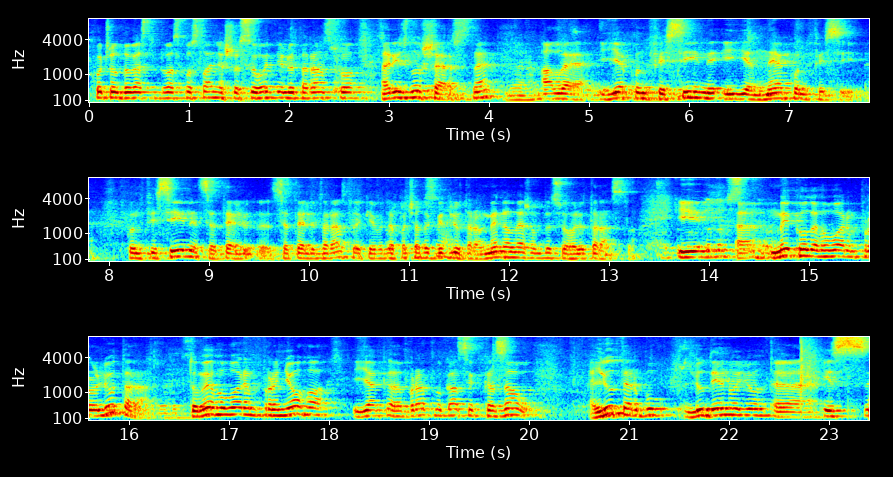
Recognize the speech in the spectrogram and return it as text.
хочу довести до вас послання, що сьогодні лютеранство різношерстне, але є конфесійне і є неконфесійне. Конфесійне це те, це те лютеранство, яке веде початок від Лютера. Ми належимо до цього лютеранства. І е, ми, коли говоримо про Лютера, то ми говоримо про нього, як е, брат Лукасик казав. Лютер був людиною е, із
